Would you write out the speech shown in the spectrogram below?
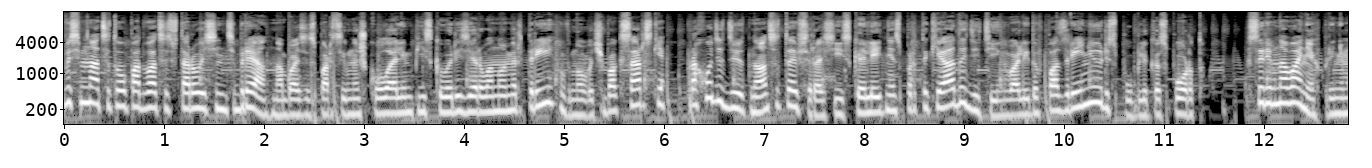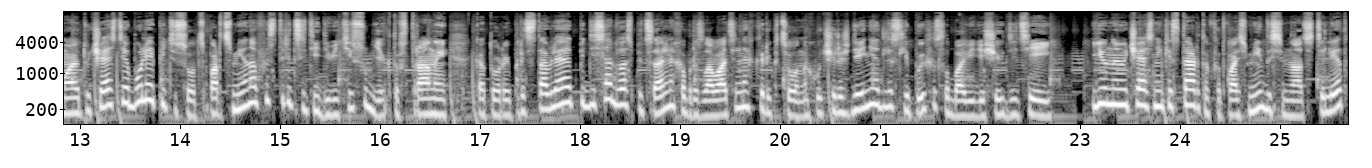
С 18 по 22 сентября на базе спортивной школы Олимпийского резерва номер 3 в Новочебоксарске проходит 19-я Всероссийская летняя спартакиада детей-инвалидов по зрению «Республика спорт». В соревнованиях принимают участие более 500 спортсменов из 39 субъектов страны, которые представляют 52 специальных образовательных коррекционных учреждения для слепых и слабовидящих детей – Юные участники стартов от 8 до 17 лет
